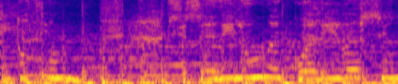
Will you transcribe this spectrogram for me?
situación. Se se dilúe coa diversión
